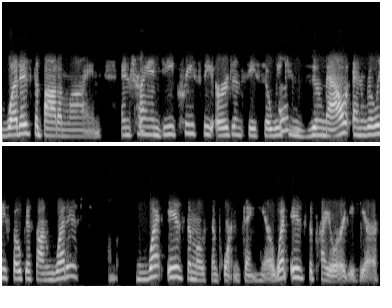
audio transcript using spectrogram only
what is the bottom line and try and decrease the urgency so we can zoom out and really focus on what is what is the most important thing here? What is the priority here?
